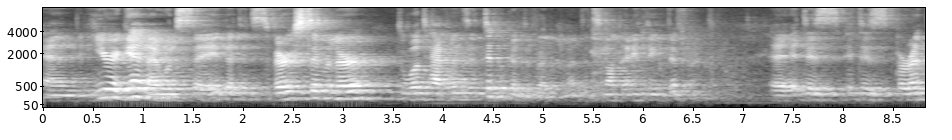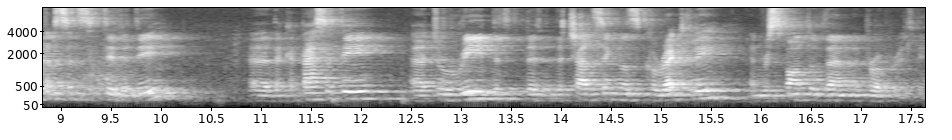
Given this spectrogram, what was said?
And here again, I would say that it's very similar to what happens in typical development. It's not anything different. Uh, it, is, it is parental sensitivity, uh, the capacity uh, to read the, the, the child signals correctly and respond to them appropriately.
